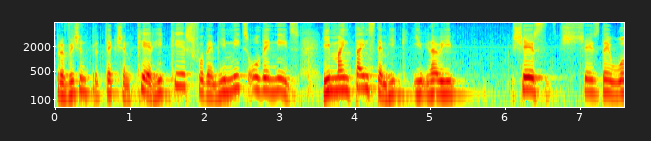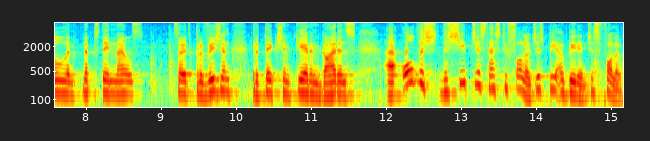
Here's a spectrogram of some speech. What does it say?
Provision, protection, care. He cares for them. He meets all their needs. He maintains them. He, you know, he shares, shares their wool and knips their nails. So it's provision, protection, care, and guidance. Uh, all the, sh- the sheep just has to follow. Just be obedient. Just follow.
